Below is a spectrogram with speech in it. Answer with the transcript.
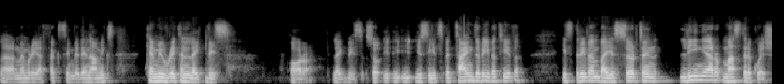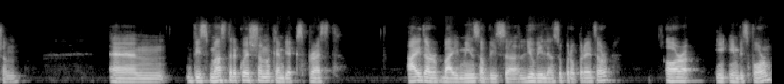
uh, memory effects in the dynamics, can be written like this or like this. So you see, it's the time derivative. It's driven by a certain linear master equation and this master equation can be expressed either by means of this uh, superoperator or in, in, this form,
